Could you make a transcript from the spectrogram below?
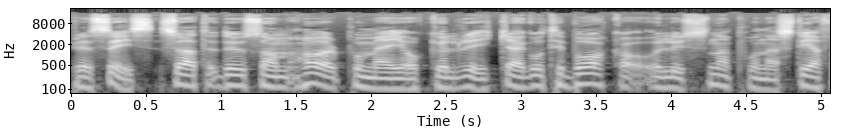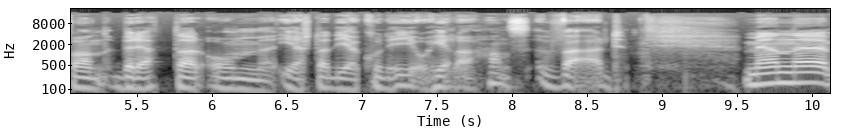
Precis, så att du som hör på mig och Ulrika, gå tillbaka och lyssna på när Stefan berättar om Ersta diakoni och hela hans värld. Men eh,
